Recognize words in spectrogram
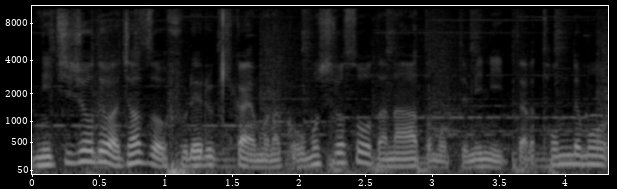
日常ではジャズを触れる機会もなく面白そうだなと思って見に行ったらとんでも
